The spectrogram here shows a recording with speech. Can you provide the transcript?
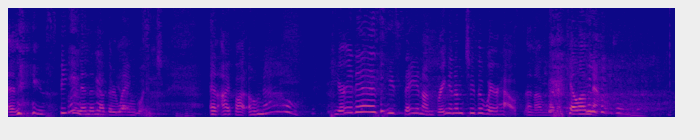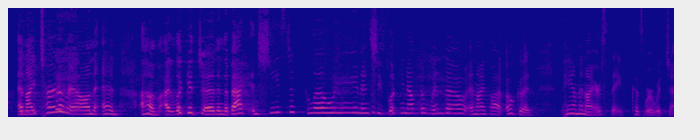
and he's speaking in another language. And I thought, oh no, here it is. He's saying, I'm bringing him to the warehouse and I'm going to kill him now. And I turn around and um, I look at Jen in the back and she's just glowing and she's looking out the window. And I thought, oh, good. Pam and I are safe because we're with Jen.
